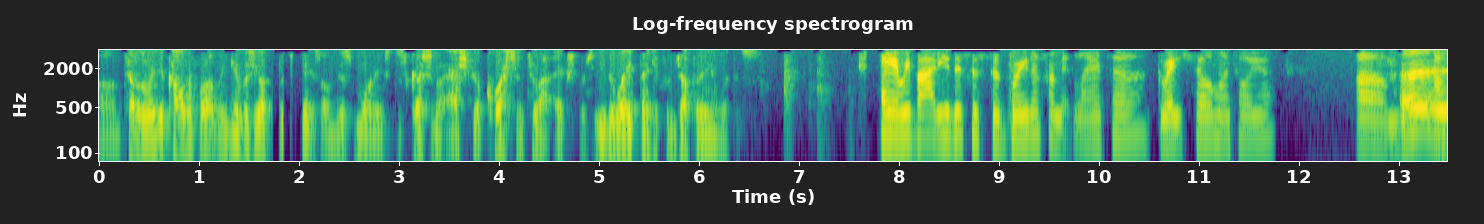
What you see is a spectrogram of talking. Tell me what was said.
Um, tell us where you're calling from and give us your three cents on this morning's discussion or ask your question to our experts. Either way, thank you for jumping in with us. Hey everybody, this is Sabrina from Atlanta. Great show, Montoya. Um, hey,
